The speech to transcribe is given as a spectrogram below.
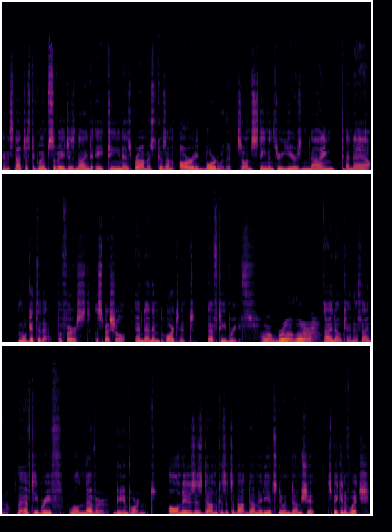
And it's not just a glimpse of ages 9 to 18 as promised, because I'm already bored with it. So I'm steaming through years 9 to now. And we'll get to that. But first, a special and an important FT brief. Oh, brother. I know, Kenneth, I know. The FT brief will never be important. All news is dumb because it's about dumb idiots doing dumb shit. Speaking of which,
